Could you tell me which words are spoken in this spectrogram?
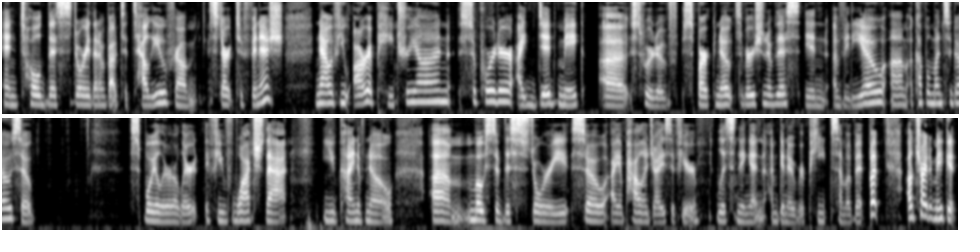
and told this story that I'm about to tell you from start to finish. Now, if you are a Patreon supporter, I did make a sort of Spark Notes version of this in a video um, a couple months ago. So, spoiler alert, if you've watched that, you kind of know um, most of this story. So, I apologize if you're listening and I'm going to repeat some of it, but I'll try to make it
